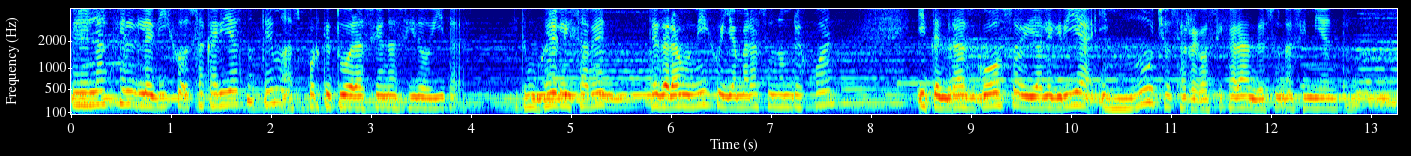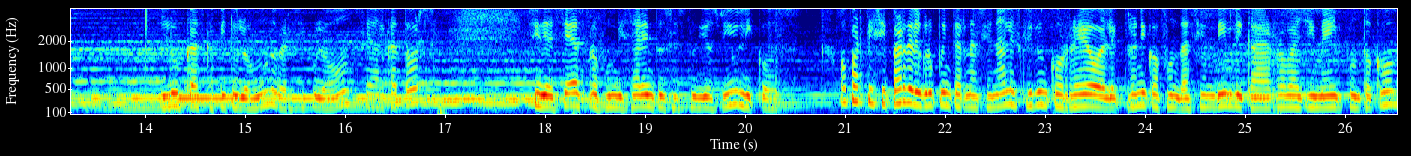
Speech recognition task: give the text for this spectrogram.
Pero el ángel le dijo, Zacarías, no temas, porque tu oración ha sido oída, y tu mujer Elizabeth te dará un hijo y llamará su nombre Juan, y tendrás gozo y alegría, y muchos se regocijarán de su nacimiento. Lucas capítulo 1, versículo 11 al 14. Si deseas profundizar en tus estudios bíblicos o participar del grupo internacional, escribe un correo electrónico a fundacionbiblica.gmail.com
